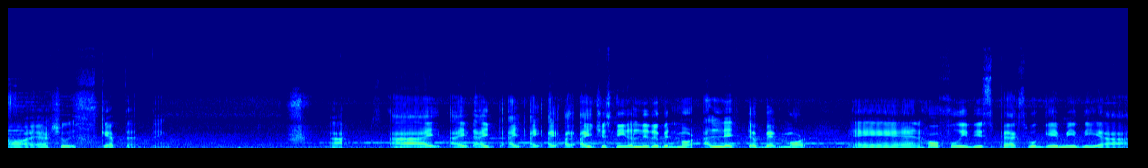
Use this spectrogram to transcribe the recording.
oh I actually skipped that thing. Ah I I, I, I, I, I, I just need a little bit more a little bit more and hopefully these packs will give me the uh,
